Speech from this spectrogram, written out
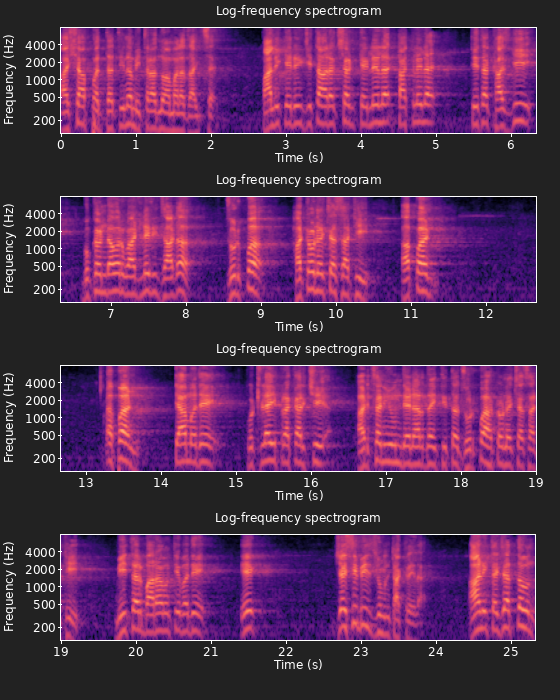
अशा पद्धतीनं मित्रांनो आम्हाला जायचं आहे पालिकेने जिथं आरक्षण केलेलं टाकलेलं आहे तिथं खाजगी भूखंडावर वाढलेली झाडं झुडपं हटवण्याच्यासाठी आपण आपण त्यामध्ये कुठल्याही प्रकारची अडचण येऊन देणार नाही. तिथं झुडपं हटवण्याच्यासाठी मी तर बारामतीमध्ये एक जेसीबी घेऊन टाकलेला आणि त्याच्यातून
